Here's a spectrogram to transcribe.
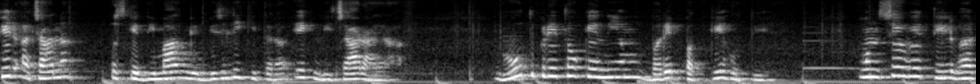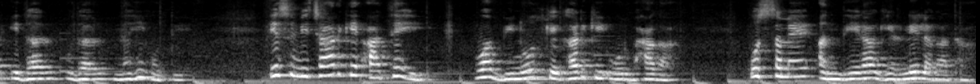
फिर अचानक उसके दिमाग में बिजली की तरह एक विचार आया। भूत प्रेतों के नियम बड़े पक्के होते हैं। उनसे वे तिल भर इधर उधर नहीं होते। इस विचार के आते ही वह विनोद के घर की ओर भागा। उस समय अंधेरा घिरने लगा था।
